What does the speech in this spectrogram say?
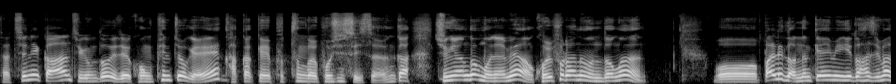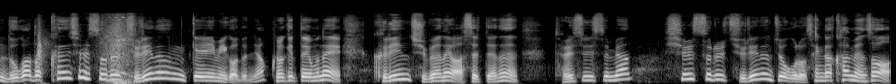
자 치니까 지금도 이제 공 핀 쪽에 가깝게 붙은 걸 보실 수 있어요. 그러니까 중요한 건 뭐냐면 골프라는 운동은 뭐 빨리 넣는 게임이기도 하지만 누가 더 큰 실수를 줄이는 게임이거든요. 그렇기 때문에 그린 주변에 왔을 때는 될 수 있으면 실수를 줄이는 쪽으로 생각하면서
